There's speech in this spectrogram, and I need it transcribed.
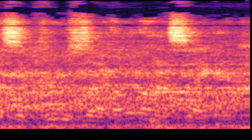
Cruz like, hold on a second.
